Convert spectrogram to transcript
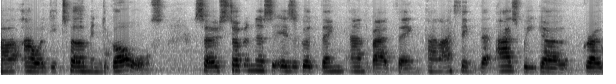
our, our determined goals. So stubbornness is a good thing and a bad thing, and I think that as we go grow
